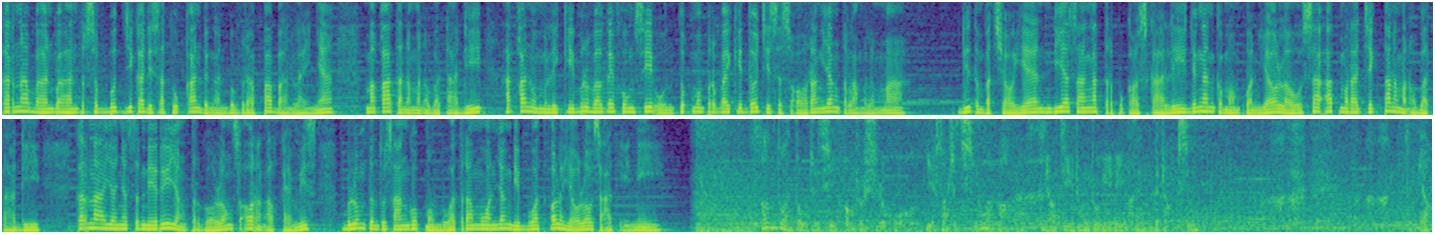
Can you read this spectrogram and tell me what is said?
karena bahan-bahan tersebut jika disatukan dengan beberapa bahan lainnya, maka tanaman obat tadi akan memiliki berbagai fungsi untuk memperbaiki doji seseorang yang telah melemah. Di tempat Xiaoyan, dia sangat terpukau sekali dengan kemampuan Yao Lao saat meracik tanaman obat tadi. Karena ayahnya sendiri yang tergolong seorang alkemis, belum tentu sanggup membuat ramuan yang dibuat oleh Yao Lao saat ini. 三段斗之气放出实火，也算是奇晚了。要集中注意力在你的掌心。怎么样，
